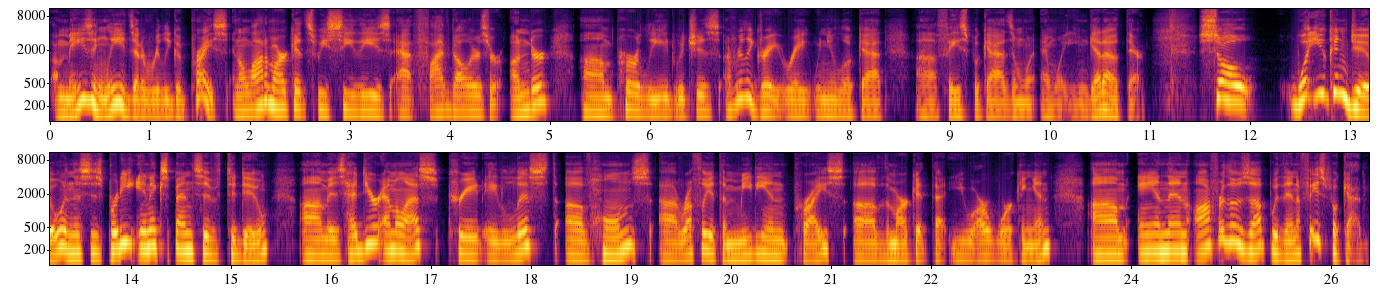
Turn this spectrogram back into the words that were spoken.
amazing leads at a really good price. In a lot of markets, we see these at $5 or under. Um, um, per lead, which is a really great rate when you look at uh, Facebook ads and what and what you can get out there. So what you can do, and this is pretty inexpensive to do, um, is head to your MLS, create a list of homes uh, roughly at the median price of the market that you are working in, um, and then offer those up within a Facebook ad.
